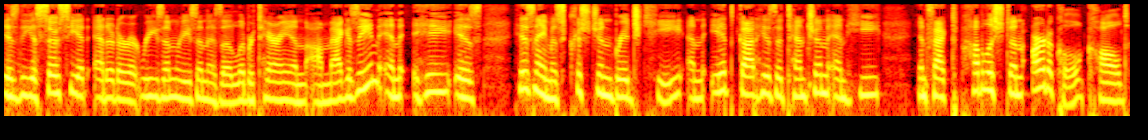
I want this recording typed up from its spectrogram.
is the associate editor at Reason. Reason is a libertarian uh, magazine, and he is his name is Christian Britschgi, and it got his attention, and he, in fact, published an article called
